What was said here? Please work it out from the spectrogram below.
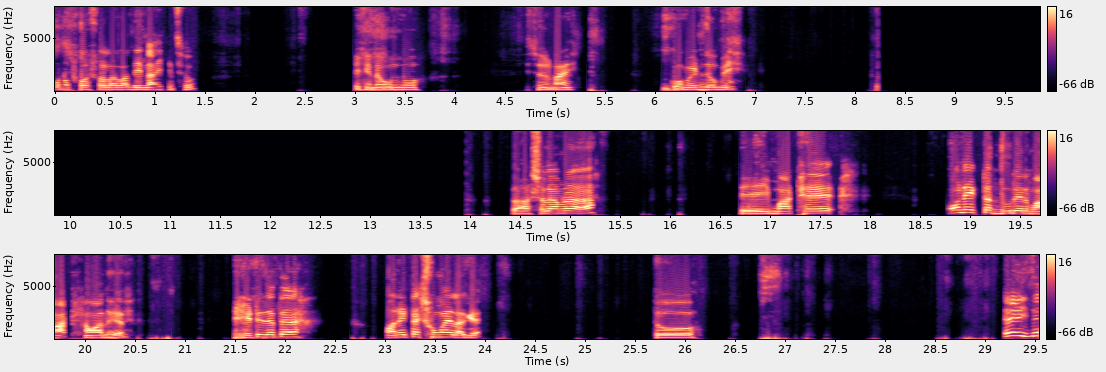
কোনো ফসল আলাদি নাই কিছু। এখানে অন্য কিছু নাই। গমের জমি। তো আসলে আমরা এই মাঠে অনেকটা দূরের মাঠ আমাদের। হেঁটে যেতে অনেকটা সময় লাগে। তো এই যে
